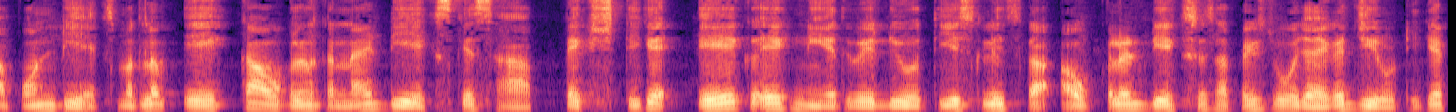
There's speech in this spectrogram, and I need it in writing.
upon d x मतलब एक का अवकलन करना है डी एक्स के सापेक्ष, ठीक है? एक एक नियत वैल्यू होती है, इसलिए इसका अवकलन डी एक्स के सापेक्ष हो जाएगा ज़ीरो, ठीक है?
